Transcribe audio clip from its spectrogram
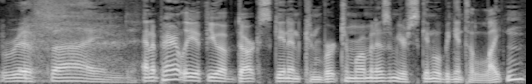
Refined. And apparently, if you have dark skin and convert to Mormonism, your skin will begin to lighten?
